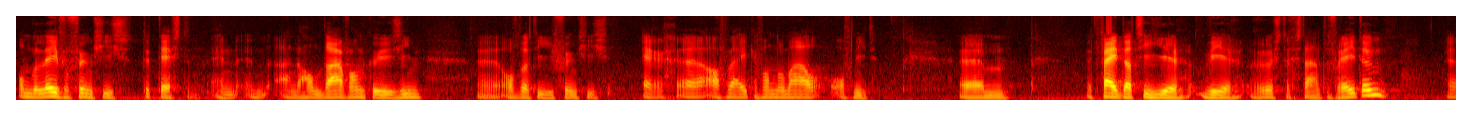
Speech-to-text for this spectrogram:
om de leverfuncties te testen. En, en aan de hand daarvan kun je zien of dat die functies erg afwijken van normaal of niet. Um, het feit dat ze hier weer rustig staan te vreten, uh,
